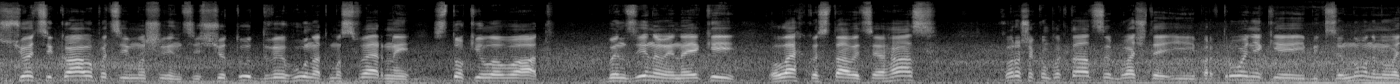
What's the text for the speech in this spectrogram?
Що цікаво по цій машинці, що тут двигун атмосферний 100 кВт бензиновий, на який легко ставиться газ. Хороша комплектація, бачите, і парктроніки, і біксенон,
